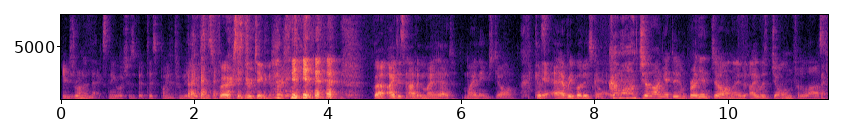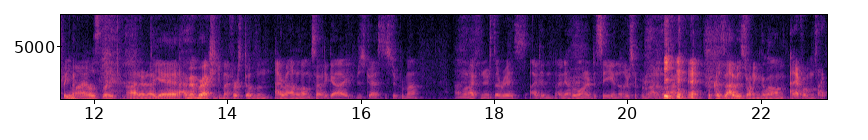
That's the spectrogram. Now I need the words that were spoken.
he was running next to me, which was a bit disappointing for me. It was his first. you were taking it personally. But I just had it in my head, my name's John. Because Yeah. everybody's going, Yeah. come on, John, you're doing brilliant, John. I, I was John for the last three miles. Like, I don't know. Yeah, I remember actually doing my first Dublin. I ran alongside a guy who was dressed as Superman, and when I finished that race, I didn't. I never wanted to see another Superman in my because I was running along, and everyone was like,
